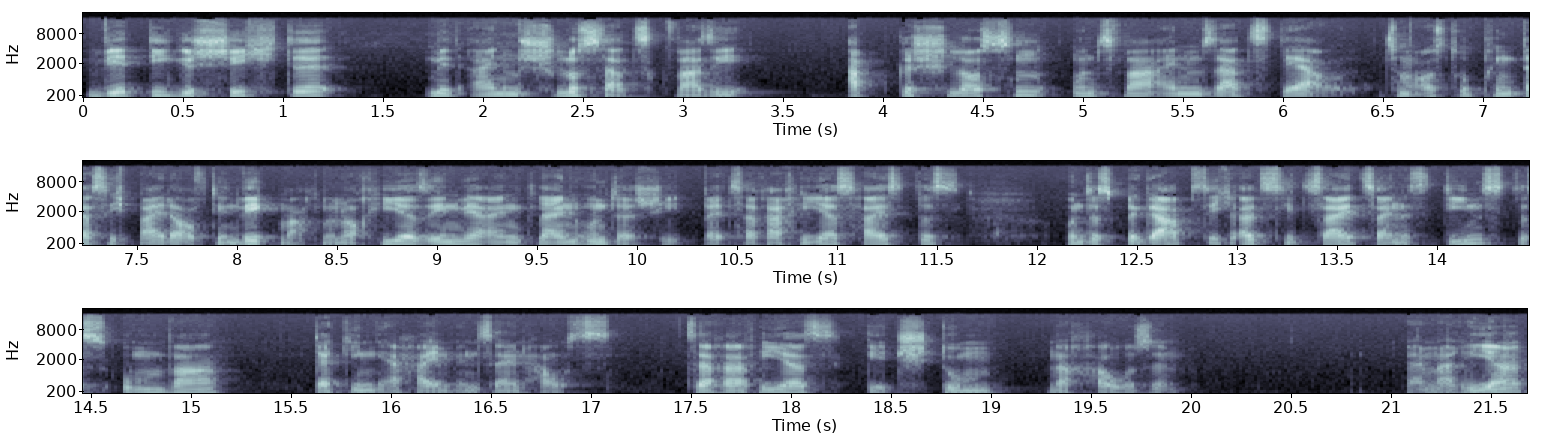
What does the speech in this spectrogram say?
wird die Geschichte mit einem Schlusssatz quasi abgeschlossen und zwar einem Satz, der zum Ausdruck bringt, dass sich beide auf den Weg machen. Und auch hier sehen wir einen kleinen Unterschied. Bei Zacharias heißt es, und es begab sich, als die Zeit seines Dienstes um war, da ging er heim in sein Haus. Zacharias geht stumm nach Hause. Bei Maria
